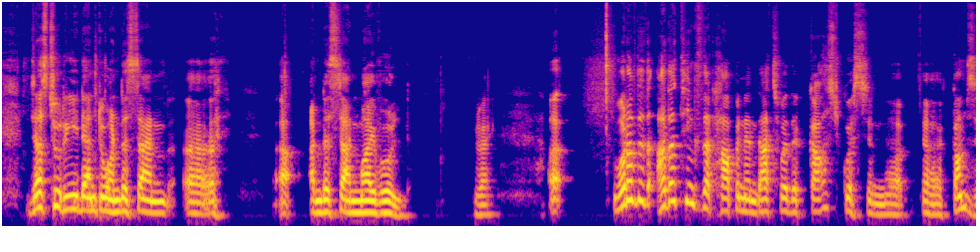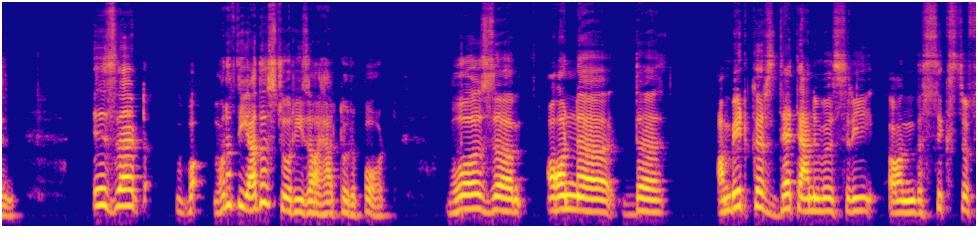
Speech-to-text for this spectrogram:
just to read and to understand uh, uh understand my world, right? Uh, one of the other things that happen, and that's where the caste question uh, comes in, is that one of the other stories I had to report was um, on uh, the Ambedkar's death anniversary on the 6th of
